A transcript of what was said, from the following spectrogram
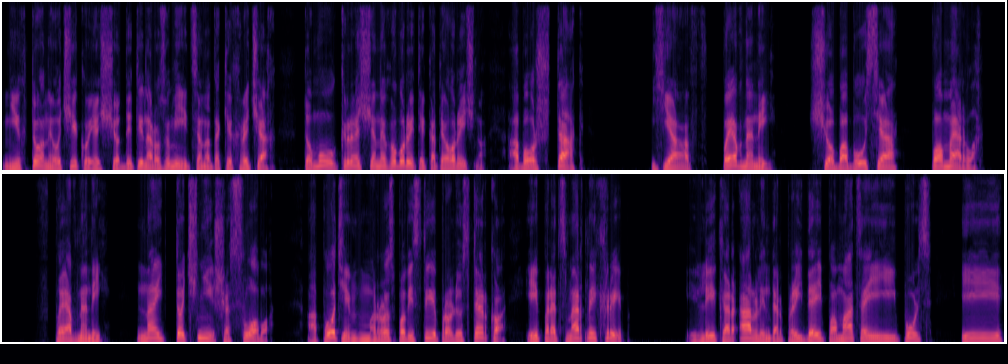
Ніхто не очікує, що дитина розуміється на таких речах, тому краще не говорити категорично. Або ж так. Я впевнений, що бабуся померла. Впевнений, найточніше слово, а потім розповісти про люстерко і передсмертний хрип. І лікар Арліндер прийде й помацає її пульс, і.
